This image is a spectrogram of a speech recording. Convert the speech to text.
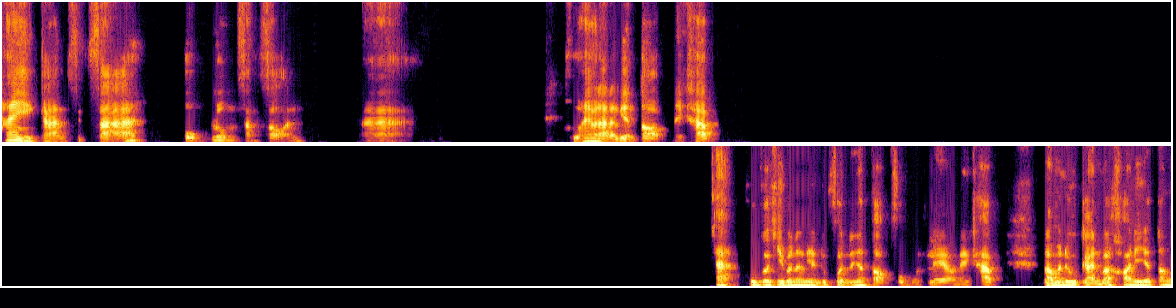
ให้การศึกษาอบรมสั่งสอนอ่าครูให้เวลานักเรียนตอบนะครับ อะครูก็คิดว่านักเรียนทุกคนน่าจะตอบครบหมดแล้วนะครับ เรามาดูกันว่าข้อนี้จะต้อง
